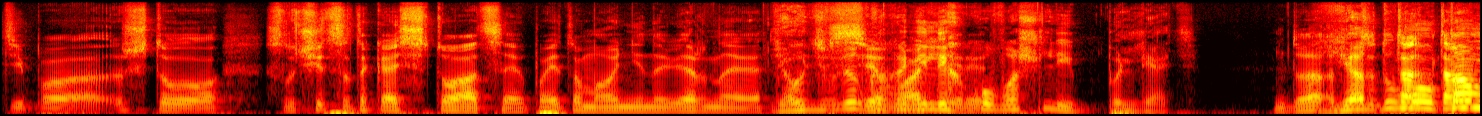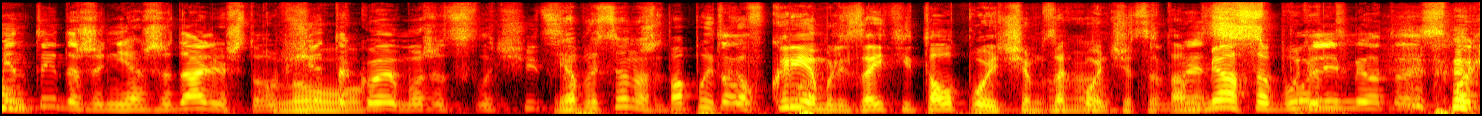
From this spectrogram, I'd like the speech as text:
типа, что случится такая ситуация. Поэтому они, наверное... Я удивлен, все как они легко вошли, блядь. Да, Я т- думал, там... там- менты даже не ожидали, что вообще Ну. такое может случиться. Я представляю, Что попытка толп- в Кремль зайти толпой, чем закончится. Что, Там блядь, мясо с будет... пулемета, с так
